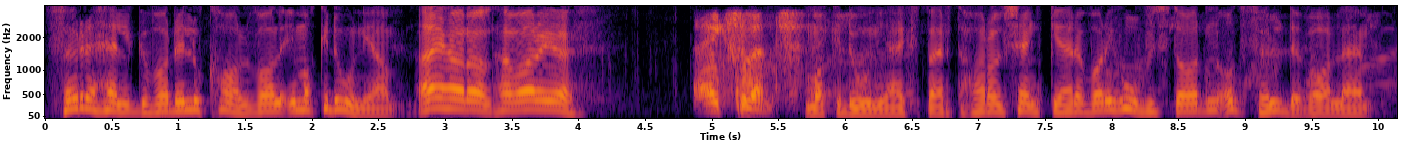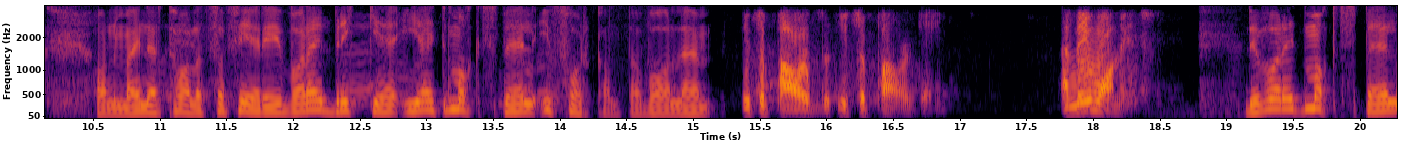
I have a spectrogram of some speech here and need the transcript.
Førre helg var det lokalvalg i Makedonia. Hei, Harald. How are you? Excellent. Makedonia-ekspert Harald Schenker var i hovedstaden og fulgte valget. Han mener Talat Saferi var ei brikke i et maktspill i forkant av valget. Det var et maktspill,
